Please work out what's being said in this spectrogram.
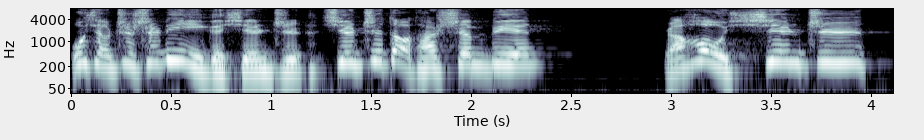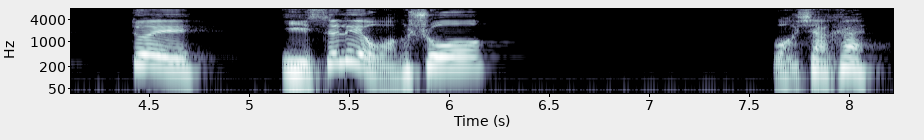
我想这是另一个先知，先知到他身边，然后先知对以色列王说：“往下看。”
